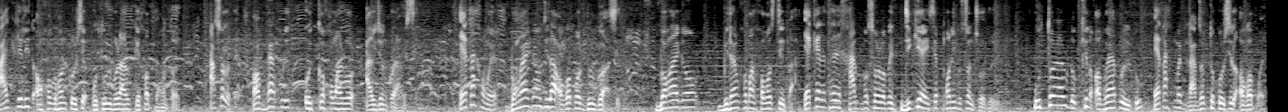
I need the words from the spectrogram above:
বাইক ৰেলীত অংশগ্ৰহণ কৰিছে অতুল বৰা আৰু কেশৱ মহন্তই। আচলতে অভয়াপুৰীত ঐক্য সমাৰোহৰ আয়োজন কৰা হৈছে। এটা সময়ত বঙাইগাঁও জিলা অগপৰ দুৰ্গ আছিল। বঙাইগাঁও বিধানসভা সমষ্টিৰ পৰা একেলেঠাৰে সাত বছৰৰ বাবে জিকি আহিছে ফণীভূষণ চৌধুৰী। উত্তৰ আৰু দক্ষিণ অভয়াপুৰীতো এটা সময়ত ৰাজত্ব কৰিছিল অগপই।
